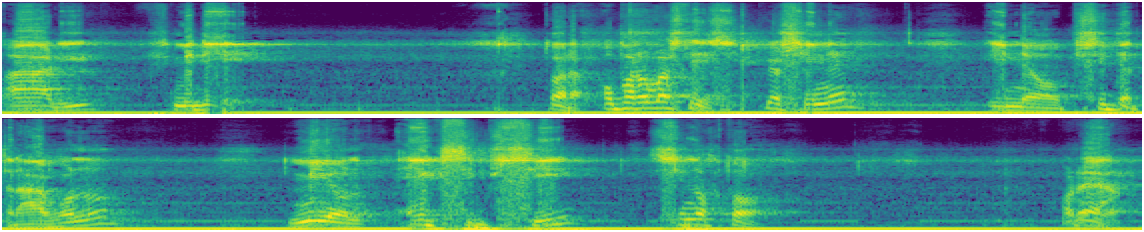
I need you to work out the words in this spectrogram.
αριθμητή. Τώρα, ο παρομαστής ποιος είναι; Είναι ο ψ τετράγωνο μείον 6 ψ συν 8. Ωραία.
